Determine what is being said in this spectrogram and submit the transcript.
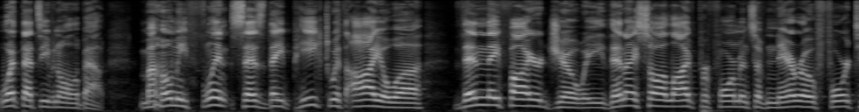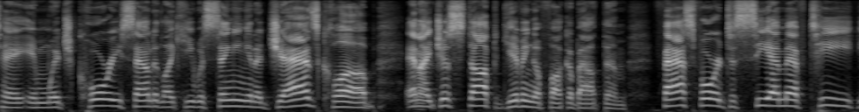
what that's even all about. My homie Flint says they peaked with Iowa, then they fired Joey. Then I saw a live performance of Nero Forte in which Corey sounded like he was singing in a jazz club, and I just stopped giving a fuck about them. Fast forward to CMFT.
